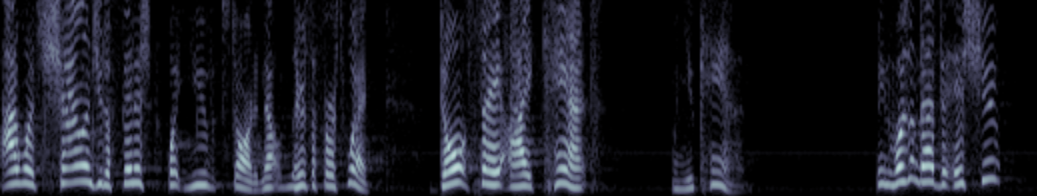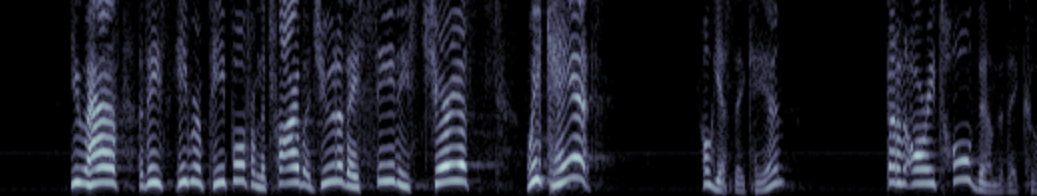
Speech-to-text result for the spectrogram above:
I want to challenge you to finish what you've started. Now, here's the first way don't say, I can't when you can. I mean, wasn't that the issue? You have these Hebrew people from the tribe of Judah, they see these chariots. We can't. Oh, yes, they can. God had already told them that they could.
